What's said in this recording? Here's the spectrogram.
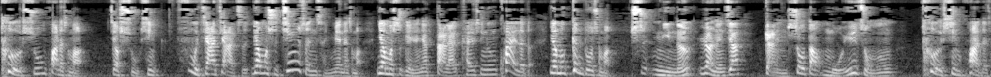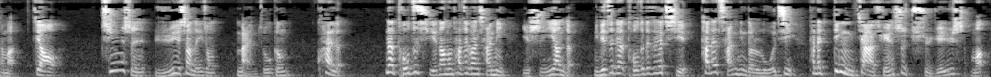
特殊化的什么叫属性、附加价值，要么是精神层面的什么，要么是给人家带来开心跟快乐的，要么更多什么是你能让人家。感受到某一种特性化的什么叫精神愉悦上的一种满足跟快乐。那投资企业当中，它这款产品也是一样的。你的这个投资的这个企业，它的产品的逻辑，它的定价权是取决于什么？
